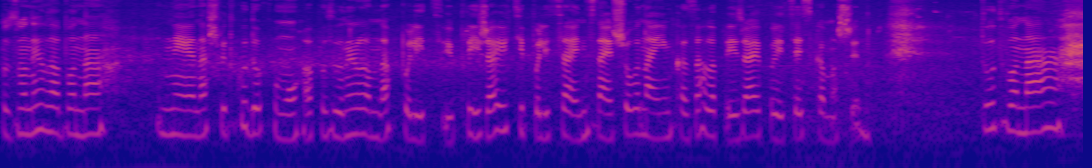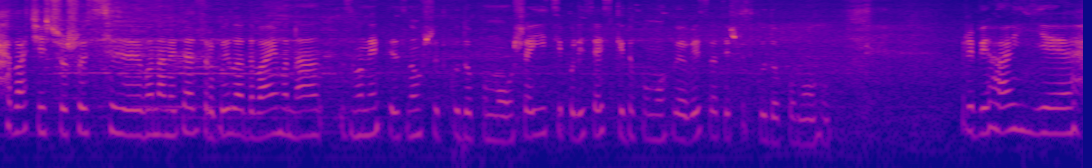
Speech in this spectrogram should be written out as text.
Позвонила вона не на швидку допомогу, а позвонила на поліцію. Приїжджають ці поліцаї, не знаю, що вона їм казала, приїжджає поліцейська машина. Тут вона бачить, що щось е, вона не те зробила, давай вона дзвонити знов швидку допомогу. Ще їй ці поліцейські допомогли визвати швидку допомогу. Прибігає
